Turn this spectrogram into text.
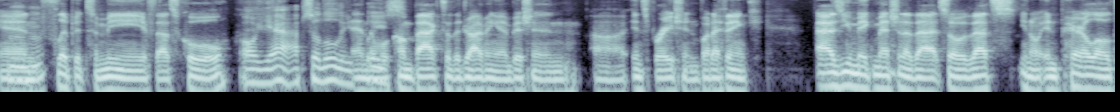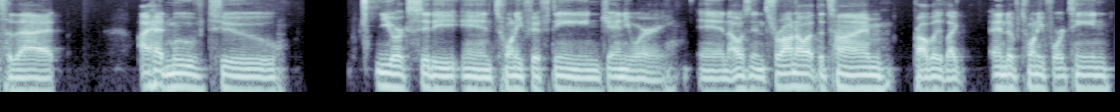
and Mhm. flip it to me if that's cool. oh yeah, absolutely. and then we'll come back to the driving ambition uh, inspiration but i think as you make mention of that so that's you know in parallel to that i had moved to new york city in 2015 january and i was in toronto at the time probably like end of 2014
